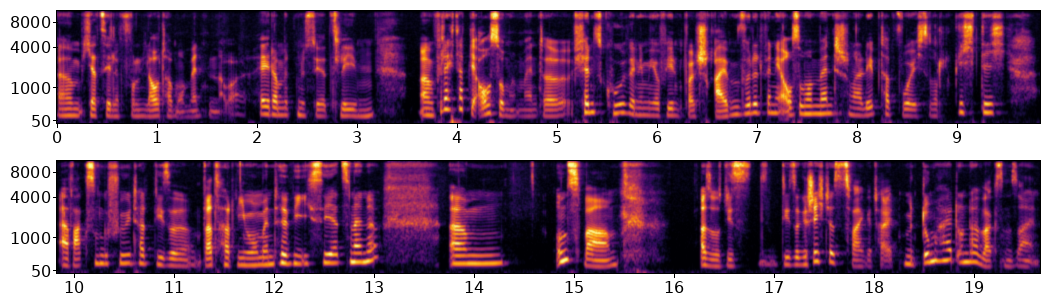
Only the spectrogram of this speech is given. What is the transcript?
Ähm, ich erzähle von lauter Momenten, aber hey, damit müsst ihr jetzt leben. Ähm, vielleicht habt ihr auch so Momente. Ich fände es cool, wenn ihr mir auf jeden Fall schreiben würdet, wenn ihr auch so Momente schon erlebt habt, wo ich so richtig erwachsen gefühlt habt, diese Batteriemomente, wie ich sie jetzt nenne. Ähm, und zwar, also dies, diese Geschichte ist zweigeteilt, mit Dummheit und Erwachsensein.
